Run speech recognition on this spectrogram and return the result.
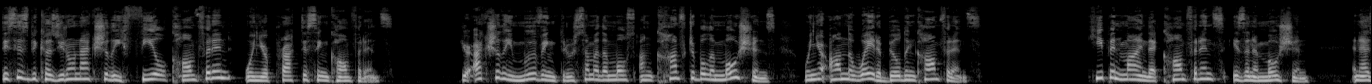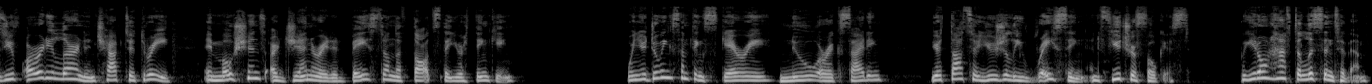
This is because you don't actually feel confident when you're practicing confidence you're actually moving through some of the most uncomfortable emotions when you're on the way to building confidence. Keep in mind that confidence is an emotion, and as you've already learned in chapter 3, emotions are generated based on the thoughts that you're thinking. When you're doing something scary, new, or exciting, your thoughts are usually racing and future focused, but you don't have to listen to them.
